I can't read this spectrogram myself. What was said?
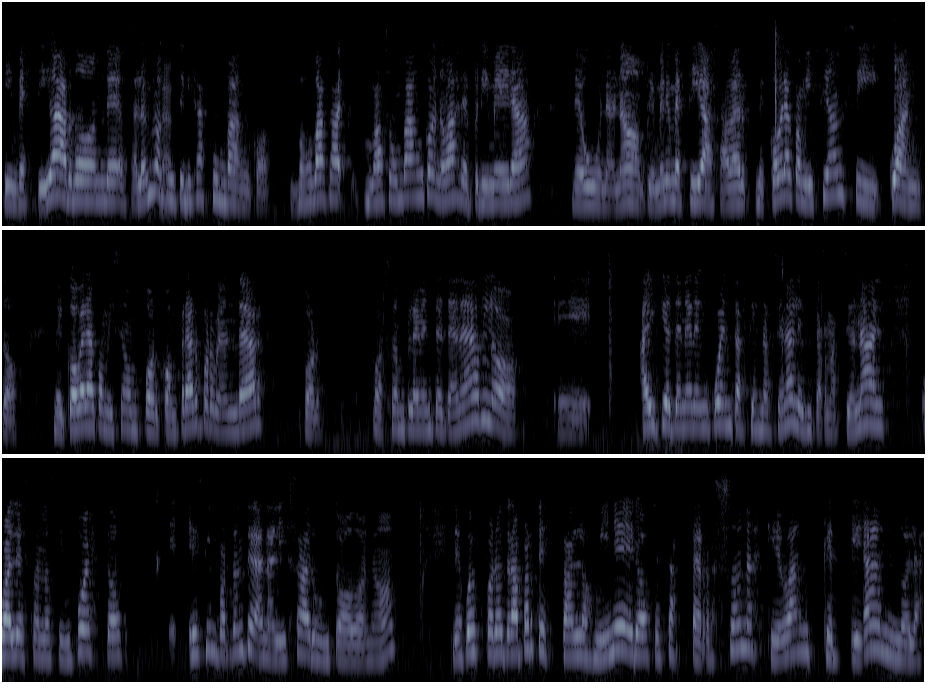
investigar dónde. O sea, lo mismo que utilizas un banco. Vos vas a, vas a un banco, no vas de primera de una, no. Primero investigás, a ver, ¿me cobra comisión? Sí, ¿cuánto? ¿Me cobra comisión por comprar, por vender, por, por simplemente tenerlo? Eh, hay que tener en cuenta si es nacional, es internacional, cuáles son los impuestos. Es importante analizar un todo, ¿no? Después, por otra parte, están los mineros, estas personas que van creando las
